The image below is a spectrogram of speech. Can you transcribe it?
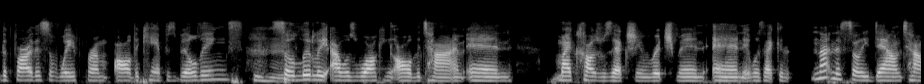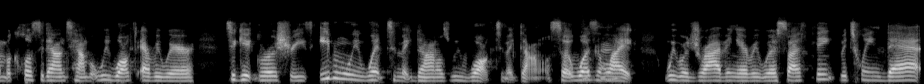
the farthest away from all the campus buildings. Mm-hmm. So literally I was walking all the time and my college was actually in Richmond and it was like a, not necessarily downtown but close to downtown, but we walked everywhere to get groceries. Even when we went to McDonald's, we walked to McDonald's. So it wasn't okay. like we were driving everywhere. So I think between that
